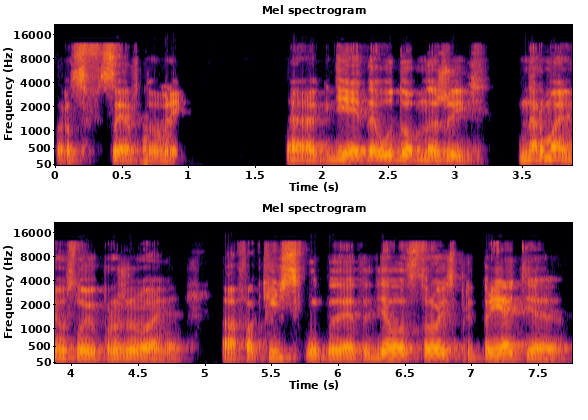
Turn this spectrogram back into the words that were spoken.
в РСФСР в то время, где это удобно жить, нормальные условия проживания. А фактически это, это дело строились предприятия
